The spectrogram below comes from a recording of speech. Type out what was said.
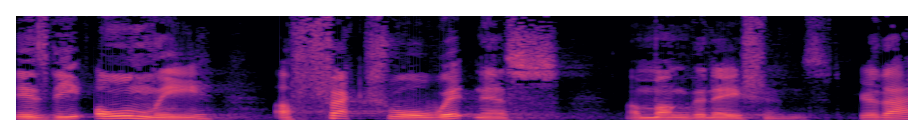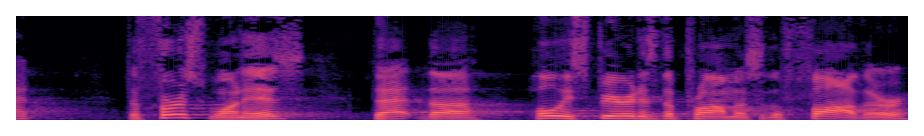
is the only effectual witness among the nations. Hear that? The first one is that the Holy Spirit is the promise of the Father.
